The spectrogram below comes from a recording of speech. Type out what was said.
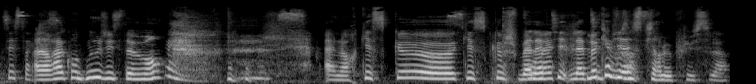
c'est ça. Alors raconte-nous justement. Alors qu'est-ce que qu'est-ce que je bah, la, la Lequel vous inspire le plus là?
